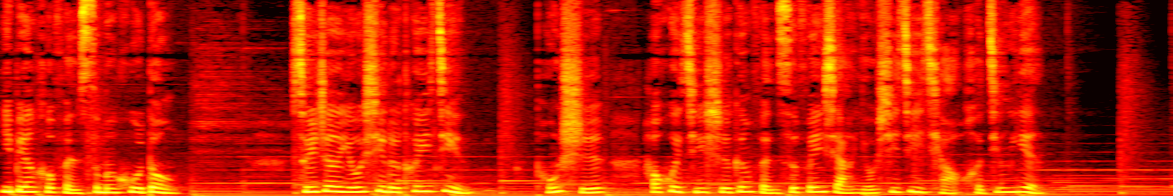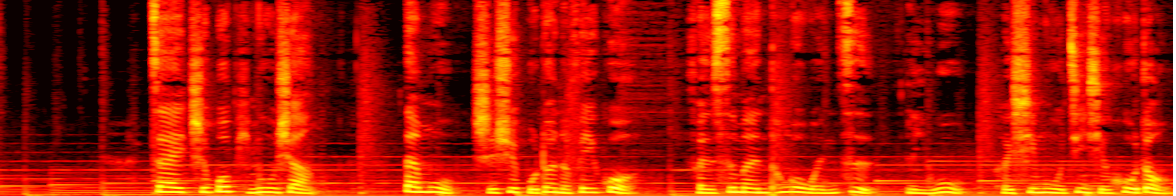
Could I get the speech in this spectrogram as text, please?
一边和粉丝们互动。随着游戏的推进，同时还会及时跟粉丝分享游戏技巧和经验。在直播屏幕上，弹幕持续不断的飞过，粉丝们通过文字、礼物和心木进行互动，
